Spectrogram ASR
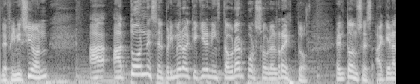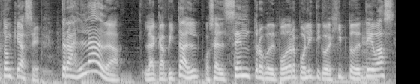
definición. A Atón es el primero al que quieren instaurar por sobre el resto. Entonces, Akenatón, ¿qué hace? Traslada la capital, o sea, el centro del poder político de Egipto de Tebas,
